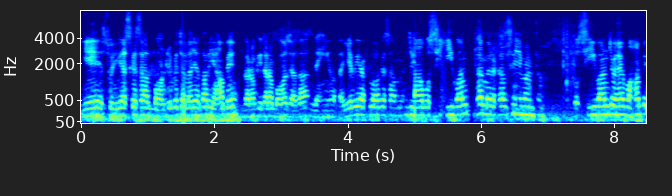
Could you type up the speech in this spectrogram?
یہ سوئی گیس کے ساتھ باؤنڈری پہ چلا جاتا ہے اور یہاں پہ گھروں کی طرح بہت زیادہ نہیں ہوتا۔ یہ بھی ایف بلاک ہے سامنے۔ جی۔ ہاں وہ سی ون تھا میرے خیال سے۔ سی ون تو تو سی ون جو ہے وہاں پہ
